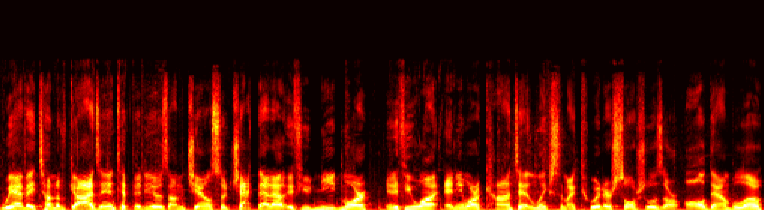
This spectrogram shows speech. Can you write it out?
We have a ton of guides and tip videos on the channel, so check that out if you need more. And if you want any more content, links to my Twitter socials are all down below.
